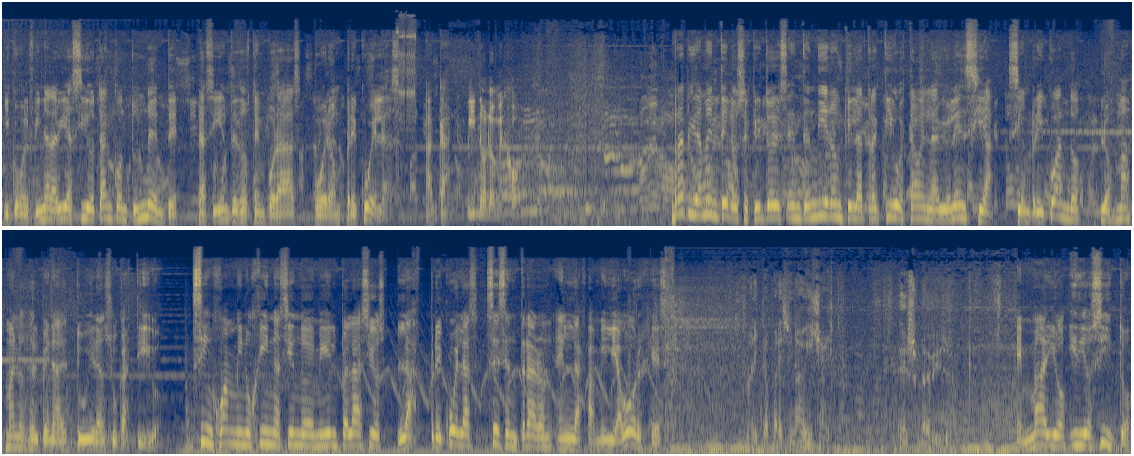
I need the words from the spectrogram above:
y como el final había sido tan contundente, las siguientes dos temporadas fueron precuelas. Acá vino lo mejor. Rápidamente los escritores entendieron que el atractivo estaba en la violencia siempre y cuando los más malos del penal tuvieran su castigo. Sin Juan Minujín haciendo de Miguel Palacios, las precuelas se centraron en la familia Borges. Marito, parece una villa esto. Es una villa. En Mario y Diosito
